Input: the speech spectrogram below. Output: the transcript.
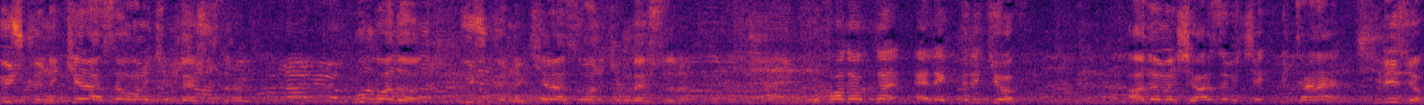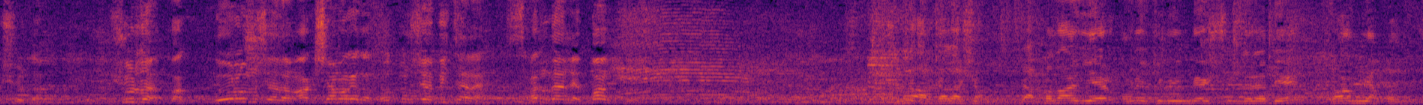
3 günlük kirası 12.500 lira. Bu padokun 3 günlük kirası 12.500 lira. Bu padokta elektrik yok. Adamın şarjı bitecek bir tane priz yok şurada. Şurada bak yorulmuş adam akşama kadar oturacağı bir tane sandalye bank yok. Şimdi arkadaşım yapılan yer 12.500 lira bir zam yapılmış.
